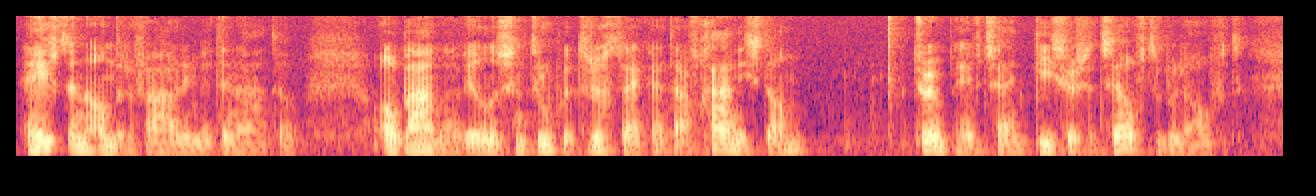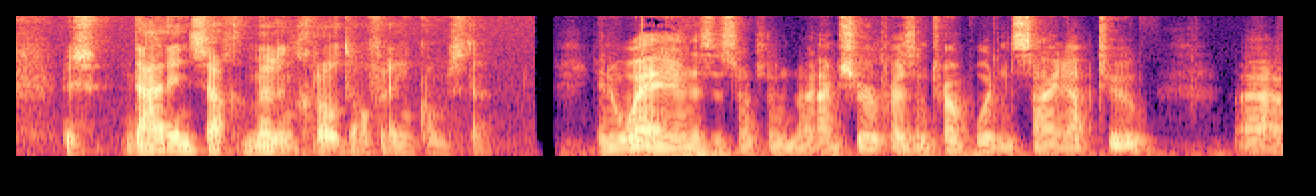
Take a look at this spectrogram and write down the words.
heeft een andere verhouding met de NATO. Obama wilde zijn troepen terugtrekken uit Afghanistan. Trump heeft zijn kiezers hetzelfde beloofd. Dus daarin zag Mullen grote overeenkomsten. In a way, and this is something I'm sure President Trump wouldn't sign up to, uh,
